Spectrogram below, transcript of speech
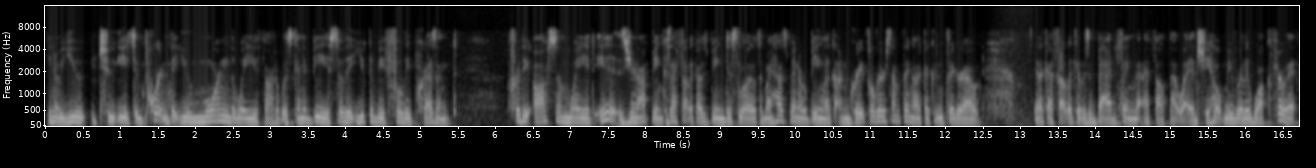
You know, you to it's important that you mourn the way you thought it was going to be so that you can be fully present for the awesome way it is. You're not being, because I felt like I was being disloyal to my husband or being like ungrateful or something. Like I couldn't figure out, like I felt like it was a bad thing that I felt that way. And she helped me really walk through it.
